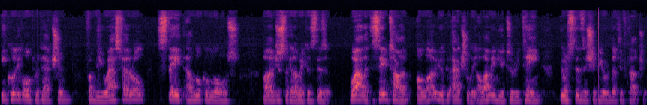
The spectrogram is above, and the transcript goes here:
including all protection from the U.S. federal, state, and local laws, uh, just like an American citizen, while at the same time allowing you to actually allowing you to retain your citizenship in your native country.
